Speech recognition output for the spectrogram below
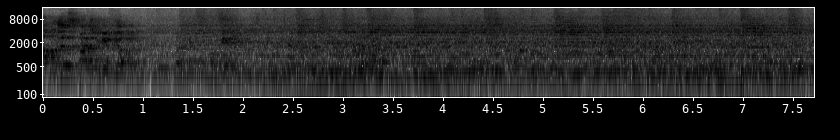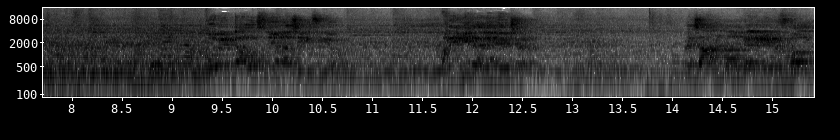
after this match can come okay लेकिन एलिगेटर मैं जानता हूँ एलिगेटर बहुत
